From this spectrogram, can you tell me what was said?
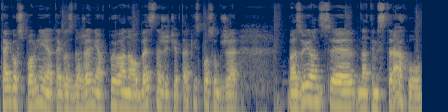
tego wspomnienia, tego zdarzenia wpływa na obecne życie w taki sposób, że bazując e, na tym strachu,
